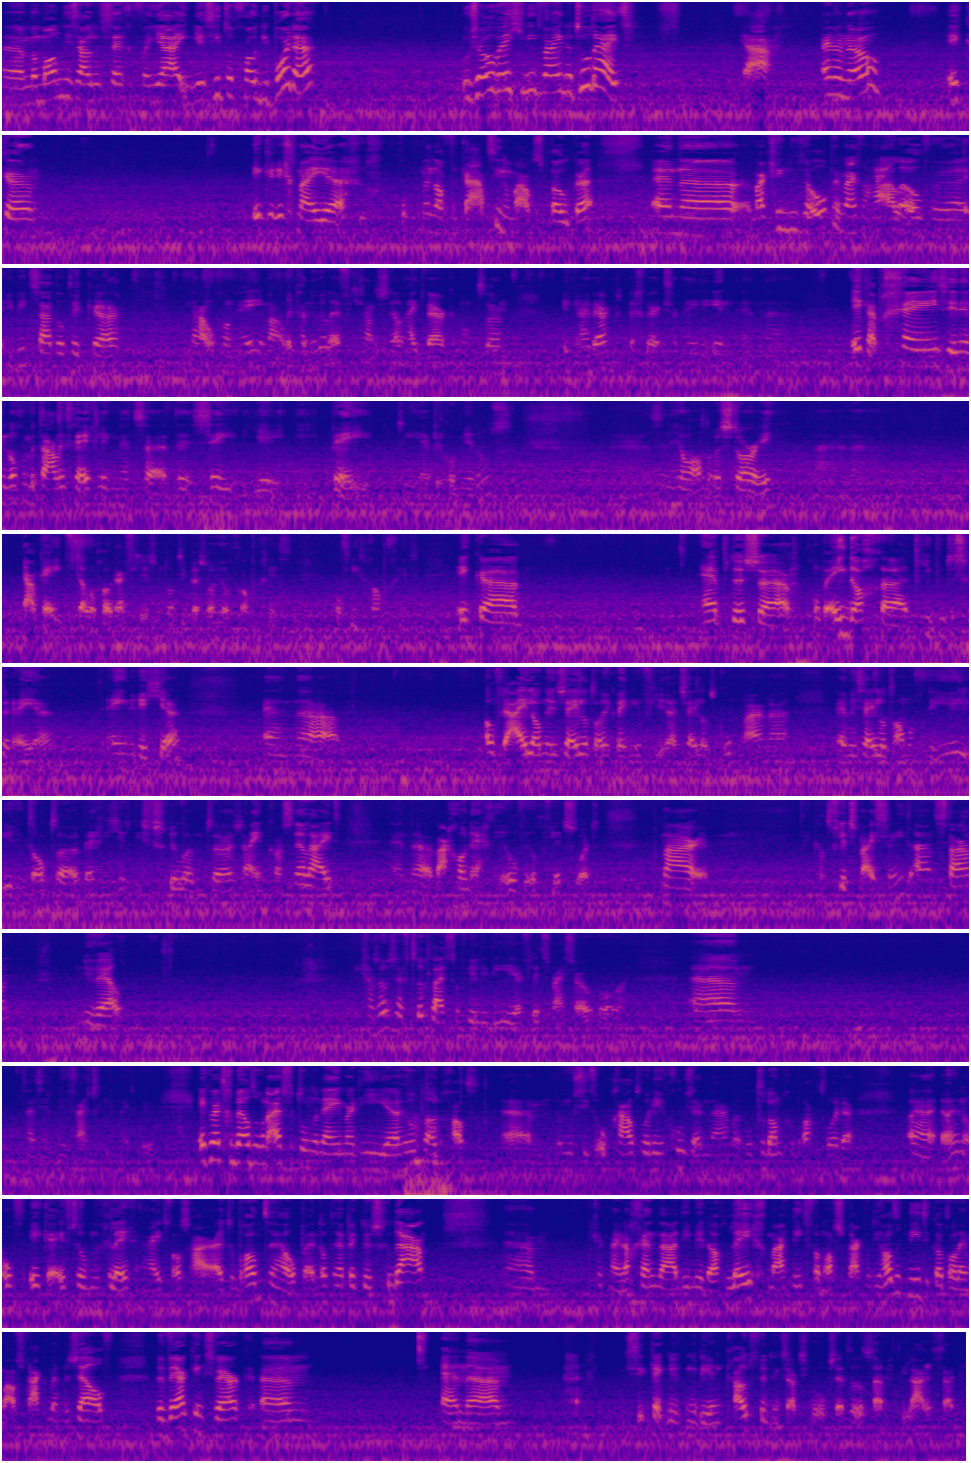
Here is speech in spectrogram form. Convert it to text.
Uh, mijn man die zou dus zeggen van... Ja, je ziet toch gewoon die borden? Hoezo weet je niet waar je naartoe rijdt? Ja, I don't know. Ik... Uh, ik richt mij uh, op mijn navigatie normaal gesproken. En, maar ik ging nu zo op in mijn verhalen over Ibiza dat ik nou gewoon helemaal. Ik ga nu wel eventjes aan de snelheid werken, want ik rij werk, wegwerkzaamheden in. En ik heb geen zin in nog een betalingsregeling met uh, de CJIB. Die heb ik inmiddels. Uh, dat is een heel andere story. Maar, ja, oké, ik vertel hem gewoon eventjes, omdat die best wel heel grappig is. Of niet grappig is. Ik heb dus op één dag drie boetes gereden. Eén ritje. En over de eilanden in Zeeland. Ik weet niet of je uit Zeeland komt, maar we hebben in Zeeland allemaal van die hele irritante weggetjes die verschillend uh, zijn qua snelheid. En uh, waar gewoon echt heel veel geflitst wordt. Maar ik had flitsmeister niet aanstaan. Nu wel. Ik ga zo eens even terugluisteren of jullie die flitsmeister ook horen. Um, hij zegt nu 50 km per uur. Ik werd gebeld door een uitvaartondernemer die hulp nodig had. Um, er moest iets opgehaald worden in Goes en naar Rotterdam gebracht worden. Uh, en of ik eventueel een gelegenheid was haar uit de brand te helpen. En dat heb ik dus gedaan. Um, ik heb mijn agenda die middag leeg gemaakt. Niet van afspraken, want die had ik niet. Ik had alleen maar afspraken met mezelf. Bewerkingswerk. Um, en ik denk nu, ik moet hier een crowdfundingsactie voor opzetten. Dat zou echt hilarisch zijn.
